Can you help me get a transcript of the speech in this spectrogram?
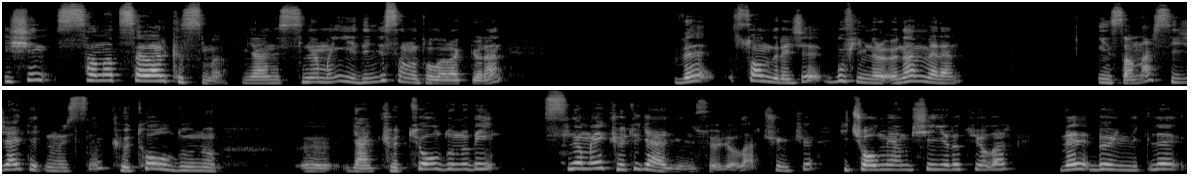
işin sanatsever kısmı. Yani sinemayı yedinci sanat olarak gören ve son derece bu filmlere önem veren insanlar CGI teknolojisinin kötü olduğunu yani kötü olduğunu değil sinemaya kötü geldiğini söylüyorlar. Çünkü hiç olmayan bir şey yaratıyorlar ve böylelikle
